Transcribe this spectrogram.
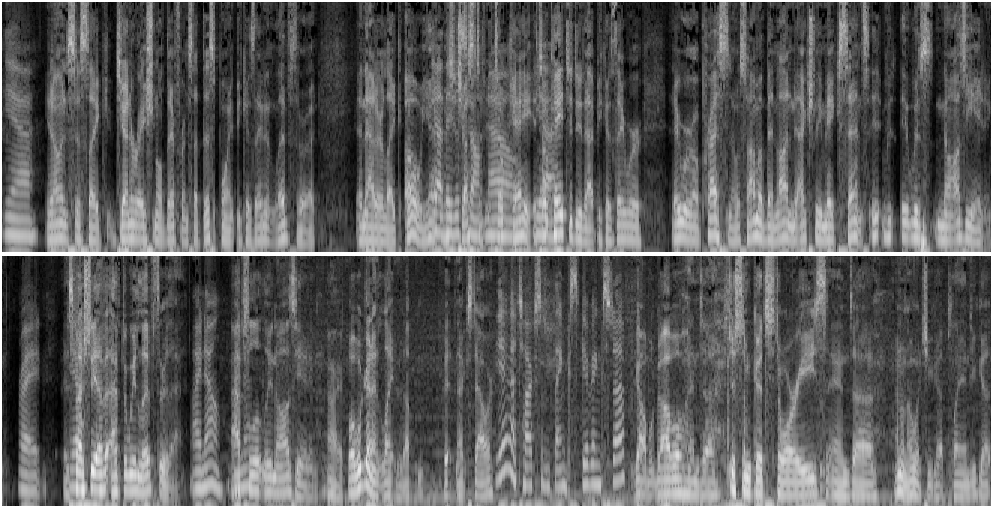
Yeah. You know, it's just like generational difference at this point because they didn't live through it. And now they're like, oh yeah, Yeah, it was just It's okay. It's Yeah. okay to do that because they were they were oppressed, and Osama bin Laden actually makes sense. It it was nauseating, Right. Yeah. especially af after we lived through that. I know. I know. Absolutely nauseating. All right. Well, we're going to lighten it up a bit next hour. Yeah. Talk some Thanksgiving stuff. Gobble gobble, and uh, just some good stories. And uh, I don't know what you got planned. You got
